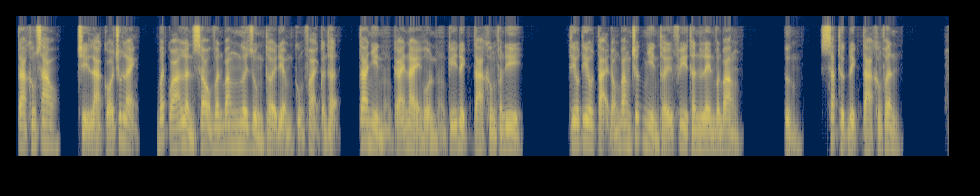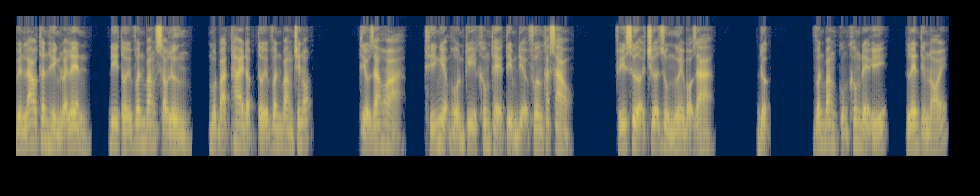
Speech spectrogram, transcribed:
Ta không sao, chỉ là có chút lạnh, bất quá lần sau vân băng ngươi dùng thời điểm cũng phải cẩn thận, ta nhìn cái này hồn kỹ địch ta không phân đi. Tiêu tiêu tại đóng băng trước nhìn thấy phi thân lên vân băng. Ừm, xác thực địch ta không phân. Huyền lao thân hình lóe lên, đi tới vân băng sau lưng, một bạt thai đập tới vân băng trên nó. Tiểu gia hỏa, thí nghiệm hồn kỹ không thể tìm địa phương khác sao. Phí sửa chưa dùng ngươi bỏ ra. Được. Vân băng cũng không để ý, lên tiếng nói.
